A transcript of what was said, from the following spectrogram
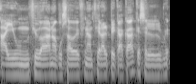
hay un ciudadano acusado de financiar al PKK, que es el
